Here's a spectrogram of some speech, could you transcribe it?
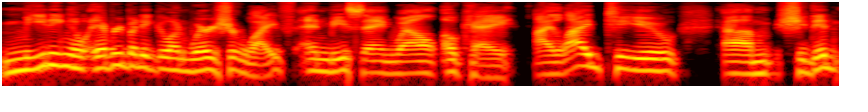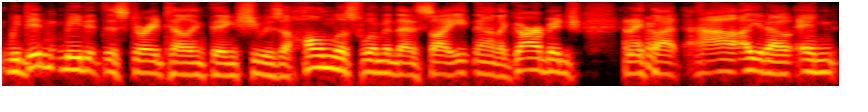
meeting everybody going where's your wife and me saying well okay i lied to you um she didn't we didn't meet at this storytelling thing she was a homeless woman that i saw eating out of the garbage and i thought how you know and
